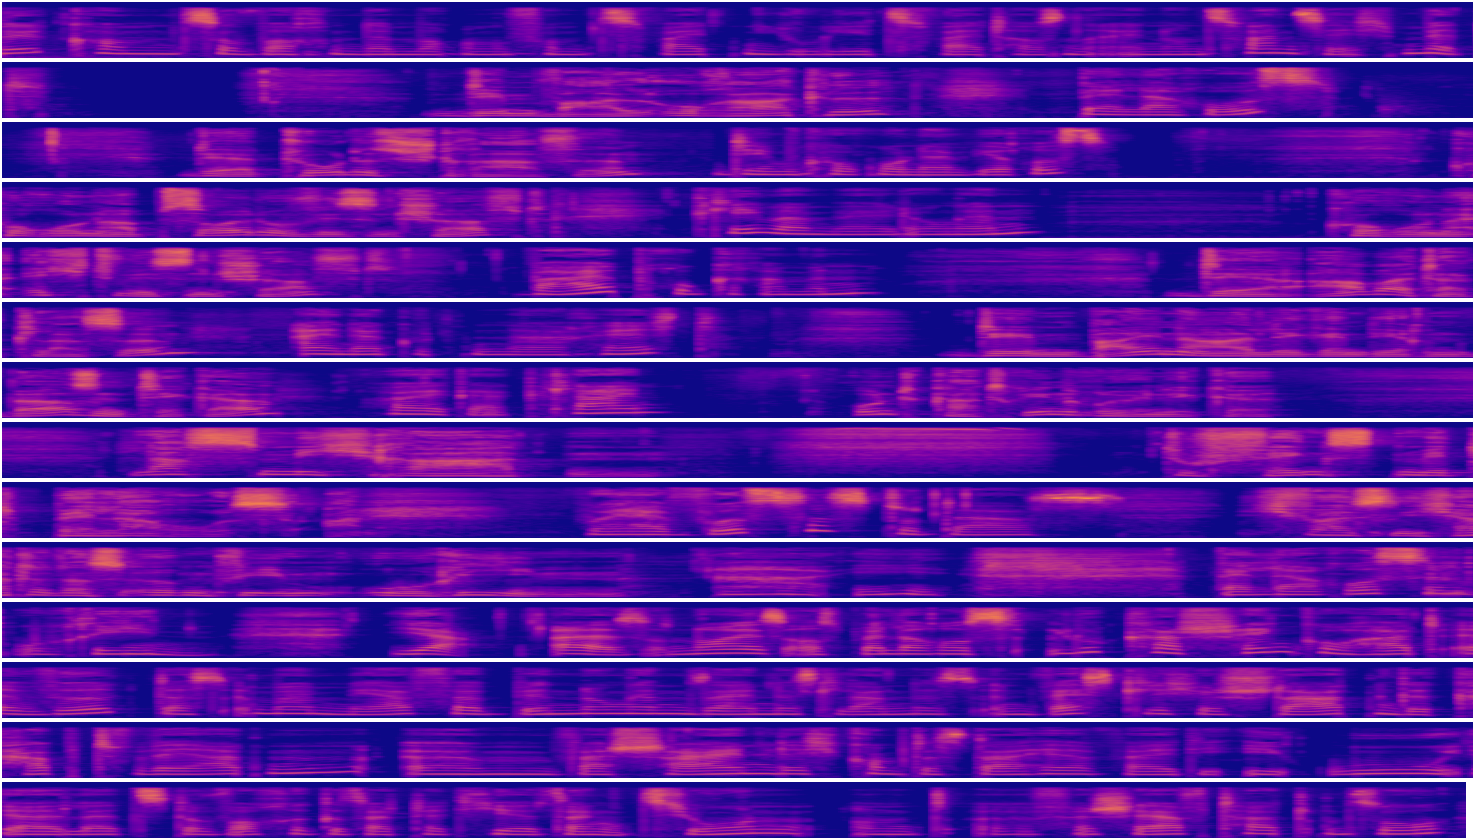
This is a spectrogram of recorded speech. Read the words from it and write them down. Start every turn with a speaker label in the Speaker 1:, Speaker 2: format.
Speaker 1: Willkommen zur Wochendämmerung vom 2. Juli 2021 mit
Speaker 2: dem Wahlorakel,
Speaker 1: Belarus,
Speaker 2: der Todesstrafe,
Speaker 1: dem Coronavirus,
Speaker 2: Corona-Pseudowissenschaft,
Speaker 1: Klimameldungen,
Speaker 2: Corona-Echtwissenschaft,
Speaker 1: Wahlprogrammen,
Speaker 2: der Arbeiterklasse,
Speaker 1: einer guten Nachricht,
Speaker 2: dem beinahe legendären Börsenticker,
Speaker 1: Holger Klein
Speaker 2: und Katrin Rönecke. Lass mich raten. Du fängst mit Belarus an.
Speaker 1: Woher wusstest du das?
Speaker 2: Ich weiß nicht, ich hatte das irgendwie im Urin.
Speaker 1: Ah, eh. Belarus im Urin. Ja, also Neues aus Belarus. Lukaschenko hat erwirkt, dass immer mehr Verbindungen seines Landes in westliche Staaten gekappt werden. Ähm, wahrscheinlich kommt es daher, weil die EU ja letzte Woche gesagt hat, hier Sanktionen und äh, verschärft hat und so.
